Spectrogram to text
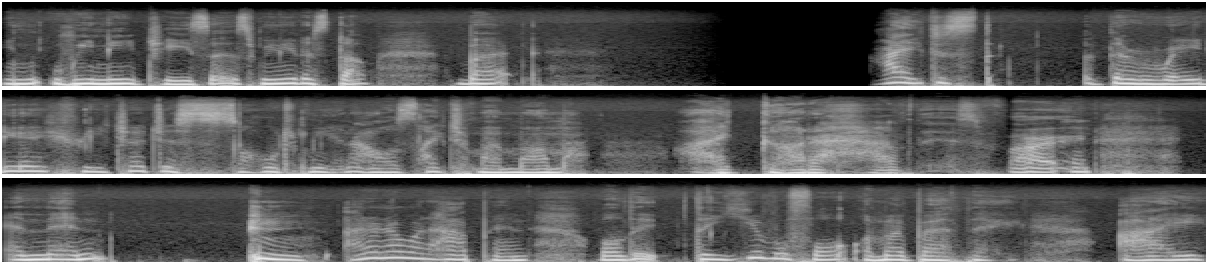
we, we need Jesus. We need to stop. But I just, the radio feature just sold me. And I was like to my mom, I gotta have this phone. And then I don't know what happened. Well, the, the year before on my birthday, I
